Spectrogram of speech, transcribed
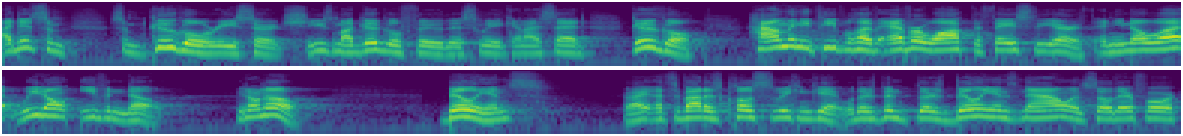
I did some some Google research. I used my Google fu this week and I said, "Google, how many people have ever walked the face of the earth?" And you know what? We don't even know. We don't know. Billions right? That's about as close as we can get. Well, there's been there's billions now, and so therefore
